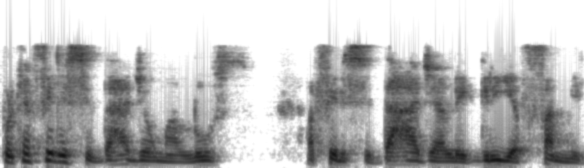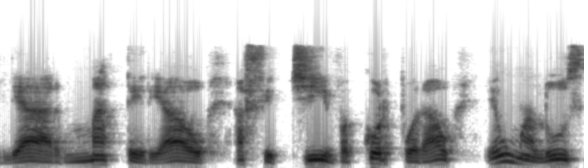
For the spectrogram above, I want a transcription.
Porque a felicidade é uma luz. A felicidade, a alegria familiar, material, afetiva, corporal é uma luz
